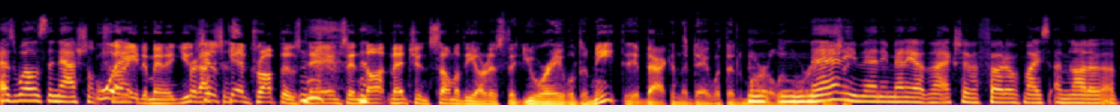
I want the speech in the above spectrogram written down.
as well as the National. Wait a minute, you just can't drop those names and not mention some of the artists that you were able to meet back in the day with the DeBartolo. Many, many, many of them. I actually have a photo of my. I'm not a, a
